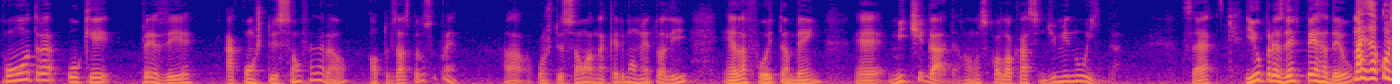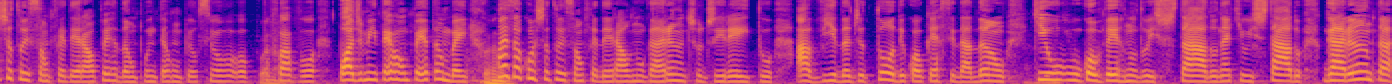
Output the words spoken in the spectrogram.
Contra o que prevê a Constituição Federal, autorizados pelo Supremo. A Constituição, naquele momento ali, ela foi também é, mitigada, vamos colocar assim, diminuída. Certo? E o presidente perdeu. Mas a Constituição Federal, perdão por interromper o senhor, por favor, pode me interromper também. Mas a Constituição Federal não garante o direito à vida de todo e qualquer cidadão, que o, o governo do Estado, né, que o Estado garanta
